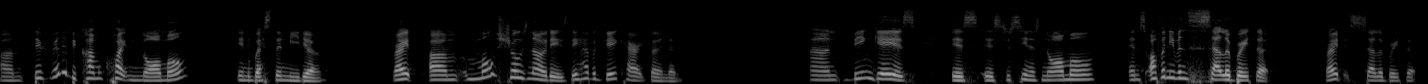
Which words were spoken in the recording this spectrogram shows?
um, they've really become quite normal in Western media, right? Um, most shows nowadays they have a gay character in them, and being gay is is is just seen as normal, and it's often even celebrated, right? It's celebrated.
